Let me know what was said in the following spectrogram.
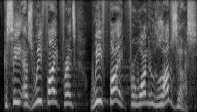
Because, see, as we fight, friends, we fight for one who loves us.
